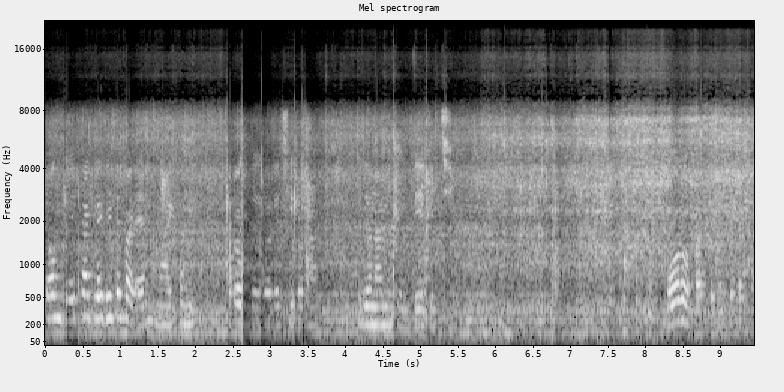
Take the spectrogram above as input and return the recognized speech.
টক দই থাকলে দিতে পারেন আমার এখানে টক দই করে ছিল না এই জন্য আমি দুধ দিয়ে দিচ্ছি। কিন্তু দেখা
